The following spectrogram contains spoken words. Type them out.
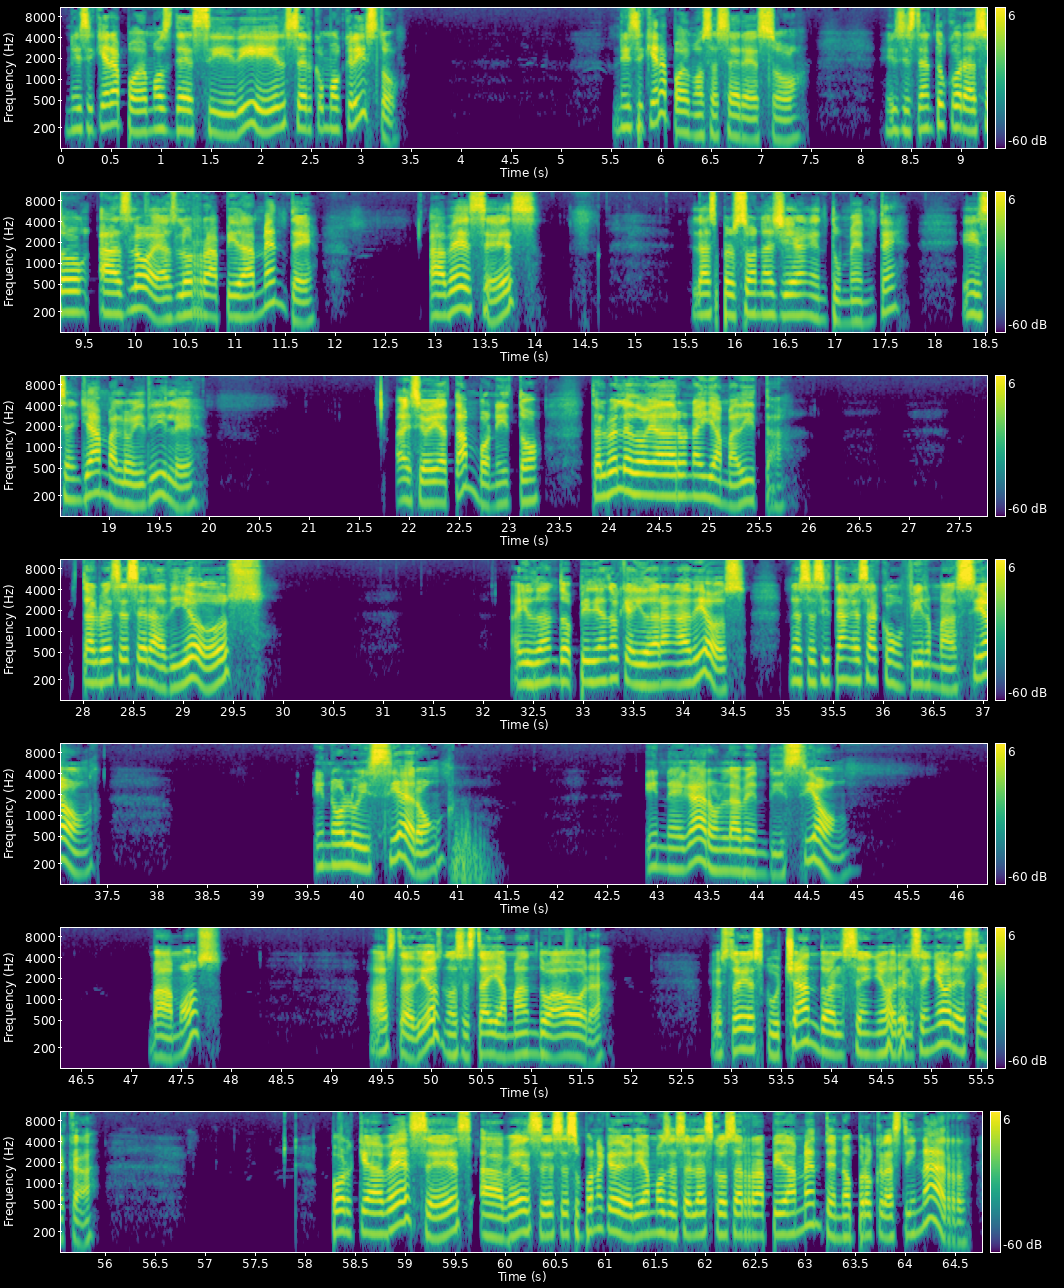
ni siquiera podemos decidir ser como Cristo. Ni siquiera podemos hacer eso. Y si está en tu corazón, hazlo, hazlo rápidamente. A veces las personas llegan en tu mente y dicen, llámalo y dile, ay, se oía tan bonito, tal vez le doy a dar una llamadita. Tal vez ese era Dios ayudando, pidiendo que ayudaran a Dios. Necesitan esa confirmación y no lo hicieron y negaron la bendición. Vamos. Hasta Dios nos está llamando ahora. Estoy escuchando al Señor. El Señor está acá. Porque a veces, a veces se supone que deberíamos hacer las cosas rápidamente, no procrastinar.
